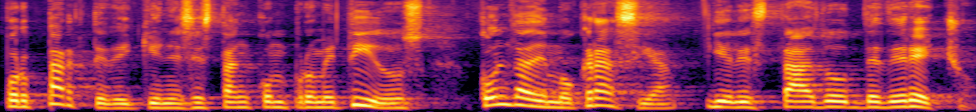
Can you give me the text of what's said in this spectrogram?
por parte de quienes están comprometidos con la democracia y el Estado de Derecho.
